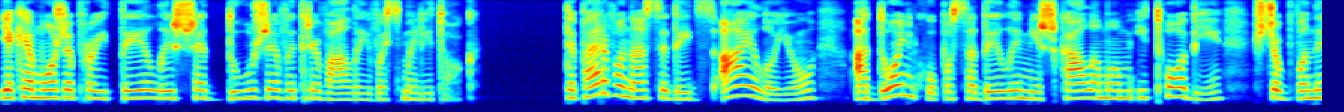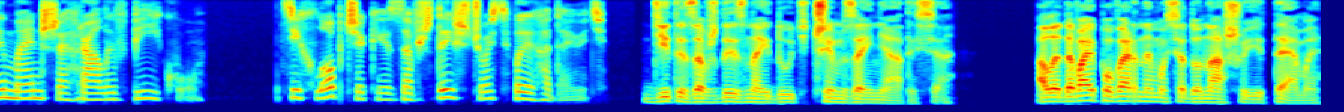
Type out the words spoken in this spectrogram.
яке може пройти лише дуже витривалий восьмиліток. Тепер вона сидить з Айлою, а доньку посадили між Каламом і Тобі, щоб вони менше грали в бійку. Ці хлопчики завжди щось вигадають. Діти завжди знайдуть чим зайнятися. Але давай повернемося до нашої теми.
